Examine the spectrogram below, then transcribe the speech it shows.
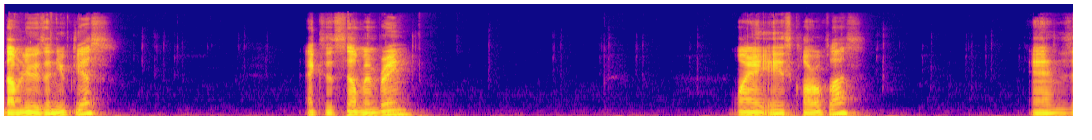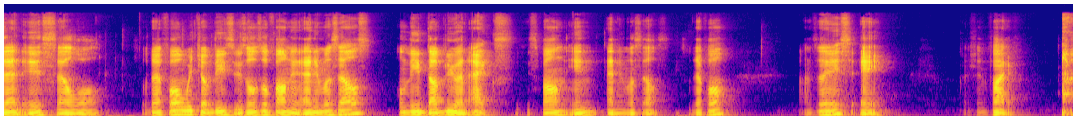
W is a nucleus. X is cell membrane. Y is chloroplast. And Z is cell wall. Therefore, which of these is also found in animal cells? Only W and X is found in animal cells. So therefore, answer is A. Question 5.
